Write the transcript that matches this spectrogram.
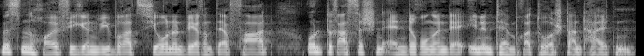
müssen häufigen Vibrationen während der Fahrt und drastischen Änderungen der Innentemperatur standhalten.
